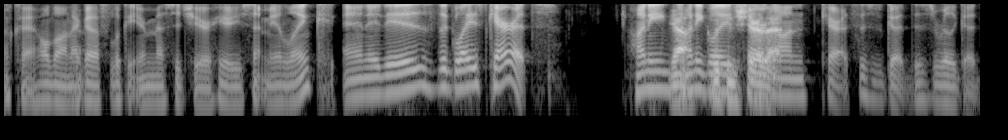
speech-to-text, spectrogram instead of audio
Okay, hold on. I got to look at your message here. Here, you sent me a link, and it is the glazed carrots. Honey, Yeah, honey glazed tarragon carrots. This is good. This is really good.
